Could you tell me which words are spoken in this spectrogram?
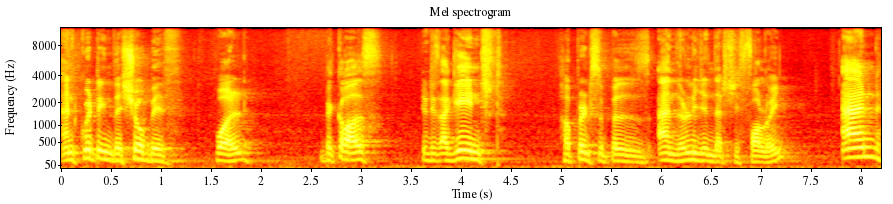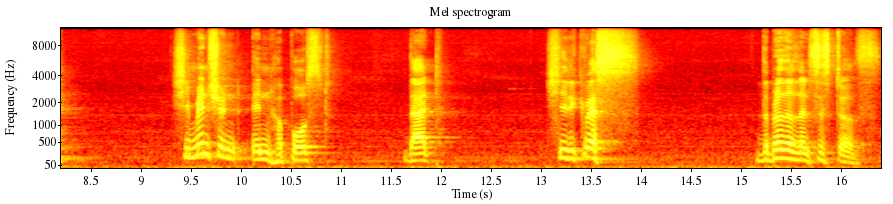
and quitting the showbiz world because it is against her principles and the religion that she's following. And she mentioned in her post that she requests the brothers and sisters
